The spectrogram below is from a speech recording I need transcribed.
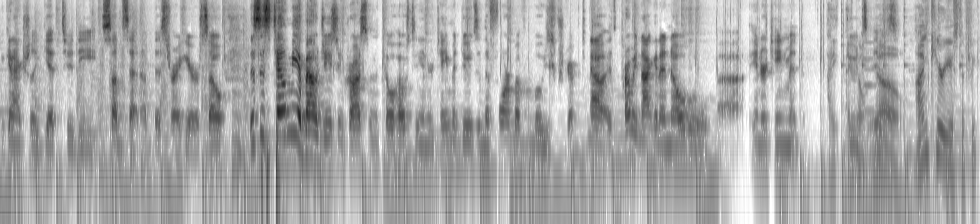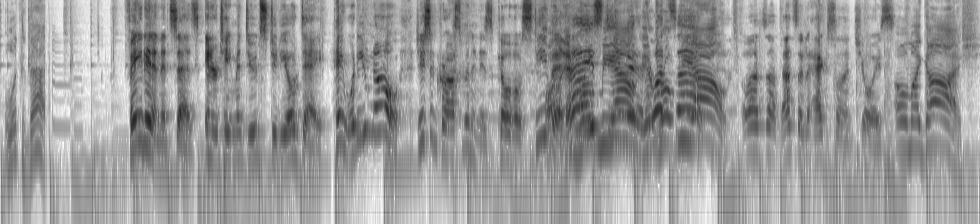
you can actually get to the subset of this right here so Hmm. this is tell me about jason crossman co-hosting entertainment dudes in the form of a movie script now it's probably not going to know who uh, entertainment I, I don't is- know. I'm curious to figure. Look at that. Fade in, it says Entertainment Dude Studio Day. Hey, what do you know? Jason Crossman and his co host Steven. Oh, it hey, wrote me out. It what's wrote me up? out. What's up? That's an excellent choice. Oh my gosh.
